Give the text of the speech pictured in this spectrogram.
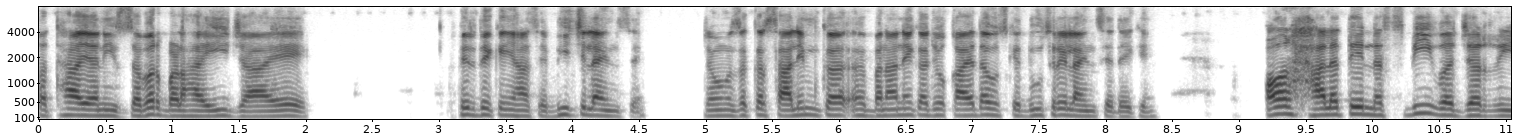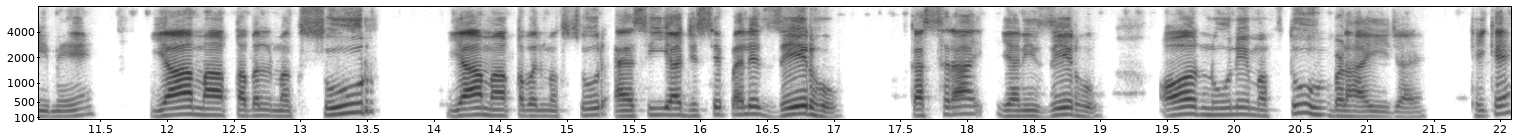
फतहा यानी जबर बढ़ाई जाए। फिर देखें यहाँ से, बीच लाइन से, जब मुजक्कर सालिम का बनाने का जो कायदा, उसके दूसरे लाइन से देखें। और हालत नस्बी व जर्री में, या मा कबल मकसूर, या मा कबल मकसूर, ऐसी या जिससे पहले जेर हो कसरा यानी जेर हो, और नून मफतूह बढ़ाई जाए, ठीक है?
